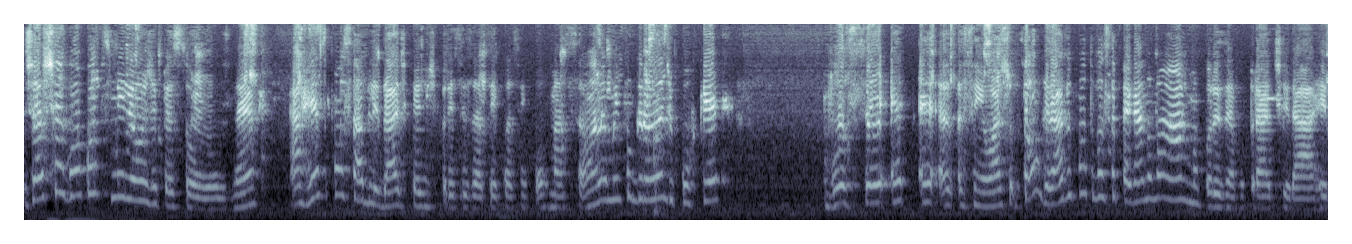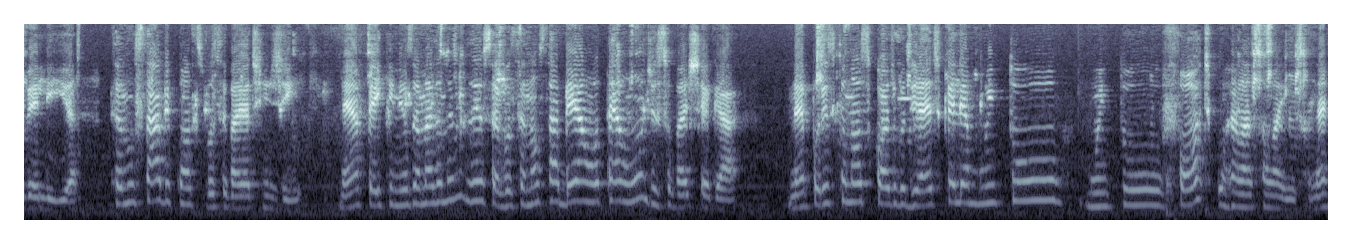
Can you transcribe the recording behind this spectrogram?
já chegou a quantos milhões de pessoas, né? A responsabilidade que a gente precisa ter com essa informação é muito grande, porque você é, é, assim, eu acho tão grave quanto você pegar numa arma, por exemplo, para atirar a revelia. Você não sabe quantos você vai atingir. Né? A fake news é mais ou menos isso, é você não saber até onde isso vai chegar. Né? Por isso que o nosso código de ética ele é muito, muito forte com relação a isso. Né?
